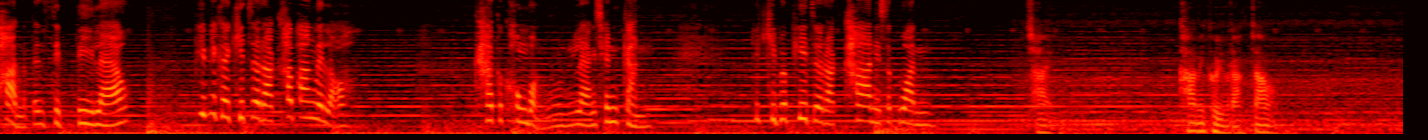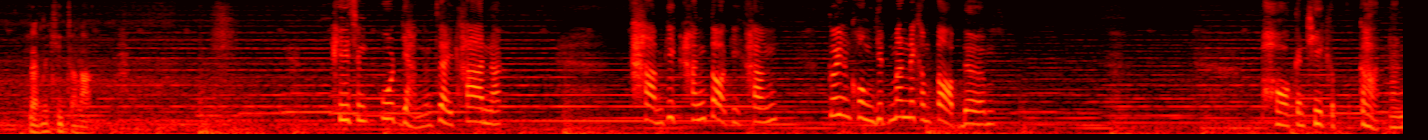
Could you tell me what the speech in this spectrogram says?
ผ่านมาเป็นสิบปีแล้ว พี่ไม่เคยคิดจะรักข้าบ้างเลยเหรอ ข้าก็คงหวังแรงเช่นกัน ที่คิดว่าพี่จะรักข้าในสักวัน ใช่ ข้าไม่เคยรักเจ้า และไม่คิดจะรัก พี่จึงพูดอย่างน้ำใจข้านัก ถามกี่ครั้งต่อกี่ครั้ง ก็ยังคงยึดมั่นในคำตอบเดิมพ อกันทีกับโอกาสนั้น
